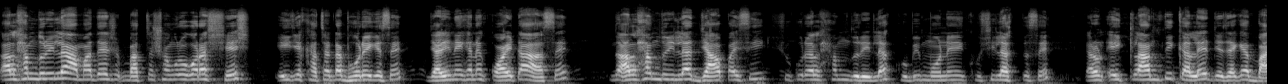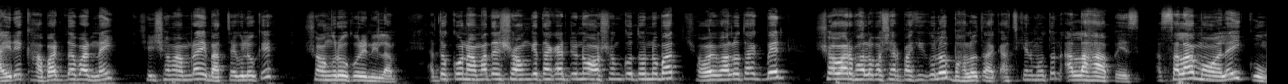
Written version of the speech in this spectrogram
আলহামদুলিল্লাহ আমাদের বাচ্চা সংগ্রহ করা শেষ। এই যে খাঁচাটা ভরে গেছে, জানি না এখানে কয়টা আছে, কিন্তু আলহামদুলিল্লাহ যা পাইছি, শুকুর আলহামদুলিল্লাহ, খুবই মনে খুশি লাগতেছে। কারণ এই ক্লান্তিকালে যে জায়গায় বাইরে খাবার দাবার নাই, সেই সময় আমরা এই বাচ্চাগুলোকে সংগ্রহ করে নিলাম। এতক্ষণ আমাদের সঙ্গে থাকার জন্য অসংখ্য ধন্যবাদ। সবাই ভালো থাকবেন। সবার ভালোবাসার পাখিগুলো ভালো থাক। আজকের মতন আল্লাহ হাফেজ। আসসালামু আলাইকুম।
